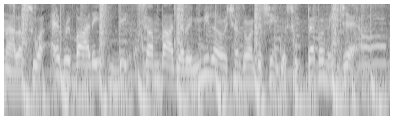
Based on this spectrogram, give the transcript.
Havana, la sua Everybody Be Somebody il 1995 su Peppermint Jam.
